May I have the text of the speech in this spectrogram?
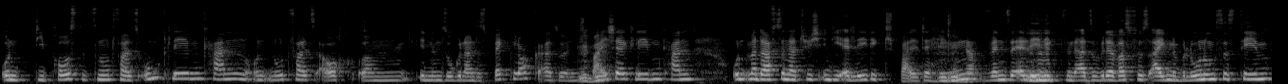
und die Post-its notfalls umkleben kann und notfalls auch ähm, in ein sogenanntes Backlog, also in den Speicher kleben kann. Und man darf sie natürlich in die Erledigt-Spalte hängen, Ja. wenn sie erledigt sind. Also wieder was fürs eigene Belohnungssystem.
